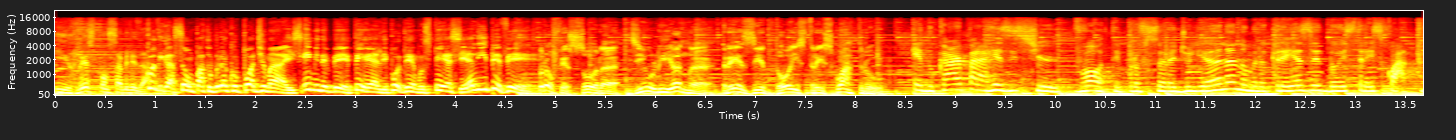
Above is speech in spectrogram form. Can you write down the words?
e responsabilidade. Coligação Pato Branco Pode Mais, MDB, PL, Podemos, PSL e PV. Professora Juliana, 13234. Educar para resistir. Vote, professora Juliana, número 13234.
